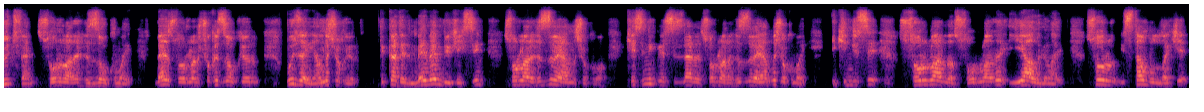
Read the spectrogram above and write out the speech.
Lütfen soruları hızlı okumayın. Ben soruları çok hızlı okuyorum. Bu yüzden yanlış okuyorum. Dikkat edin. Benim en büyük eksiğim soruları hızlı ve yanlış okumam. Kesinlikle sizler de soruları hızlı ve yanlış okumayın. İkincisi sorularda sorulanı iyi algılayın. Soru İstanbul'daki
